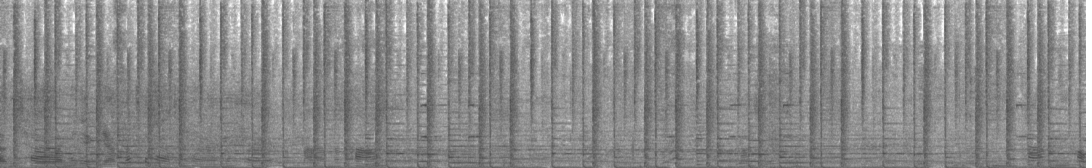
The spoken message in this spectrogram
จานชามให้เด็กอยากรับประทานอาหารนะคะตามนะคะน่าสนใจนี่นะคะวันนี้ขอบ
